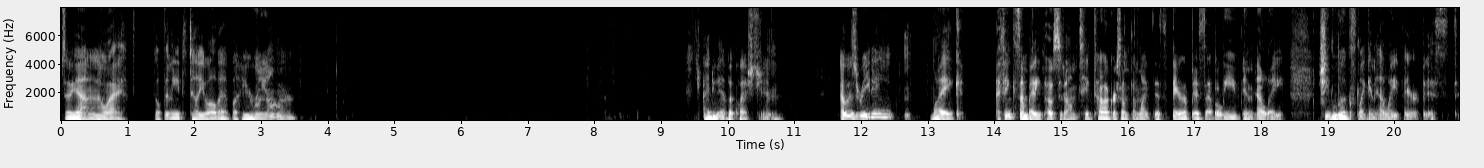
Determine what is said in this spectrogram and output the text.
So yeah, I don't know why I felt the need to tell you all that, but here we are. I do have a question. I was reading like I think somebody posted on TikTok or something like this therapist, I believe in LA. She looks like an LA therapist.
